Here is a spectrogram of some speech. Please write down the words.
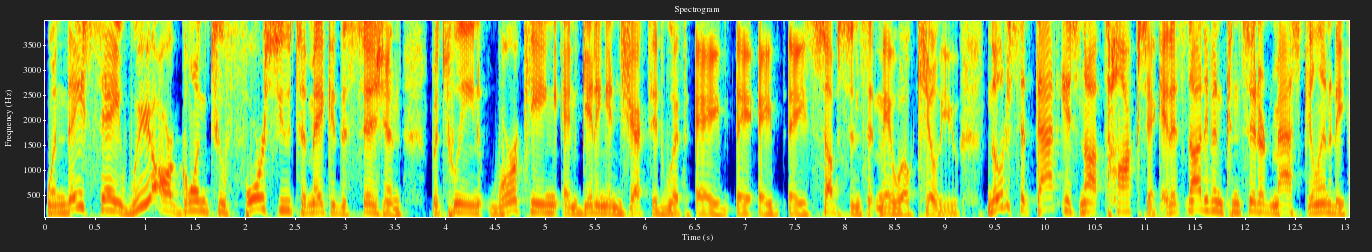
when they say we are going to force you to make a decision between working and getting injected with a a, a, a substance that may well kill you. Notice that that is not toxic and it's not even considered masculinity.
